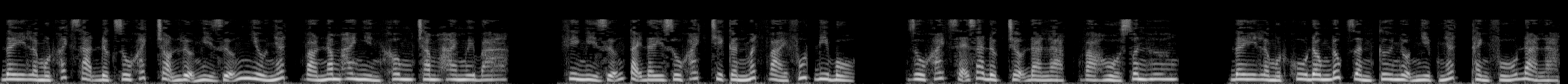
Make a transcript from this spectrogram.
Đây là một khách sạn được du khách chọn lựa nghỉ dưỡng nhiều nhất vào năm 2023. Khi nghỉ dưỡng tại đây du khách chỉ cần mất vài phút đi bộ. Du khách sẽ ra được chợ Đà Lạt và Hồ Xuân Hương. Đây là một khu đông đúc dần cư nhộn nhịp nhất thành phố Đà Lạt.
